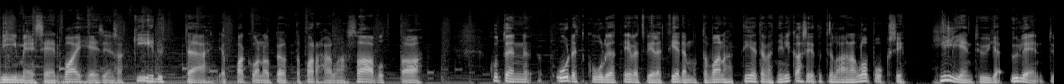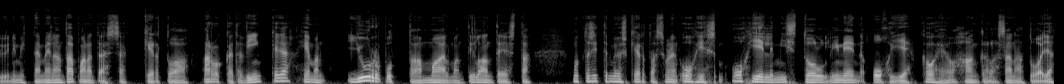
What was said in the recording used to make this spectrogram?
viimeiseen vaiheeseensa kiihdyttää ja pakonopeutta parhaillaan saavuttaa. Kuten uudet kuulijat eivät vielä tiedä, mutta vanhat tietävät, niin vikasietotila aina lopuksi hiljentyy ja ylentyy. Nimittäin meillä on tapana tässä kertoa arvokkaita vinkkejä, hieman jurputtaa maailman tilanteesta, mutta sitten myös kertoa semmoinen ohje, ohjelmistollinen ohje, kauhean hankala sana tuo. Ja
